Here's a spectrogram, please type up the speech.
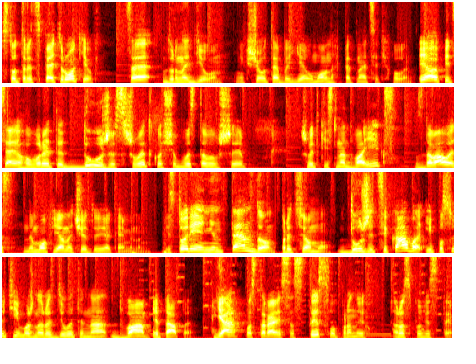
135 років. Це дурне діло, якщо у тебе є умовних 15 хвилин. Я обіцяю говорити дуже швидко, щоб виставивши швидкість на 2х, здавалось, немов я начитую як Еміном. Історія Nintendo при цьому дуже цікава, і по суті її можна розділити на два етапи. Я постараюся стисло про них розповісти.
